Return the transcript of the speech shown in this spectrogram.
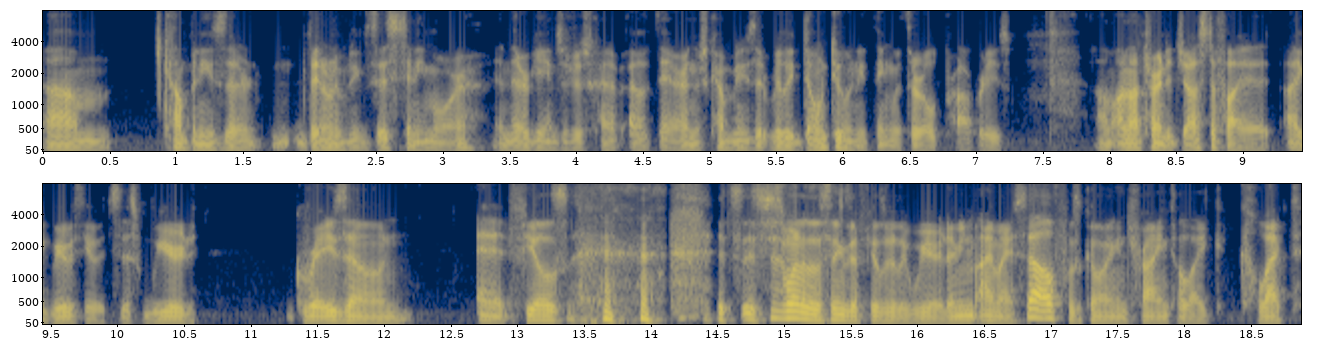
um, companies that are they don't even exist anymore, and their games are just kind of out there. And there's companies that really don't do anything with their old properties. Um, I'm not trying to justify it. I agree with you. It's this weird gray zone, and it feels it's it's just one of those things that feels really weird. I mean, I myself was going and trying to like collect.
